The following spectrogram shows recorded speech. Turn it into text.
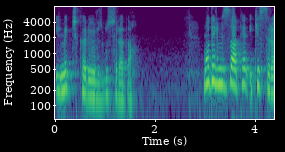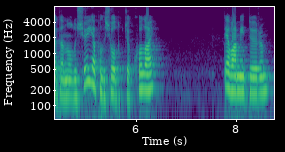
ilmek çıkarıyoruz bu sırada. Modelimiz zaten 2 sıradan oluşuyor. Yapılışı oldukça kolay. Devam ediyorum.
